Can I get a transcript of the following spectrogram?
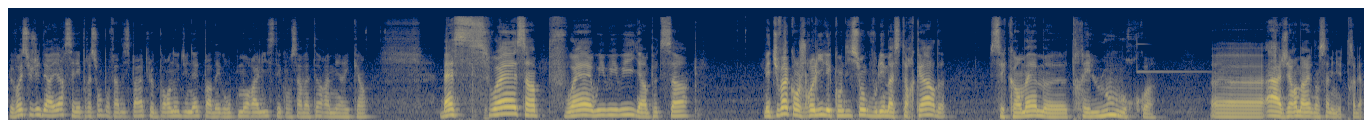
Le vrai sujet derrière, c'est les pressions pour faire disparaître le porno du net par des groupes moralistes et conservateurs américains. Bah ouais, c'est un... Ouais, oui, oui, oui, il y a un peu de ça. Mais tu vois, quand je relis les conditions que voulait Mastercard, c'est quand même euh, très lourd, quoi. Euh, ah, Jérôme arrive dans 5 minutes, très bien.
